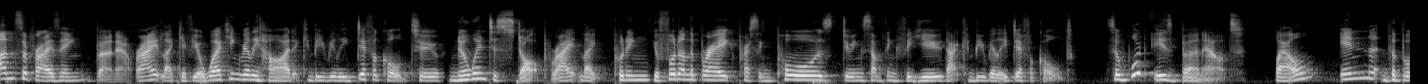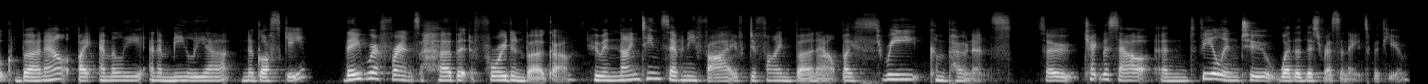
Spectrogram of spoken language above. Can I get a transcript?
Unsurprising burnout, right? Like if you're working really hard, it can be really difficult to know when to stop, right? Like putting your foot on the brake, pressing pause, doing something for you, that can be really difficult. So, what is burnout? Well, in the book Burnout by Emily and Amelia Nagoski, they reference Herbert Freudenberger, who in 1975 defined burnout by three components. So check this out and feel into whether this resonates with you.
